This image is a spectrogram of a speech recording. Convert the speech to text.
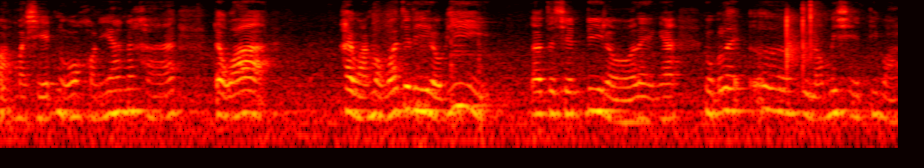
อะมาเช็ดหนูบอกขออนุญาตนะคะ แต่ว่าไข่หวานบอกว่าจะดีเหรอพี่ เราจะเช็ดดีเหรออะไรอย่างเงี้ย หนูก็เลยเออหรือเราไม่เช็ดดีวะ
